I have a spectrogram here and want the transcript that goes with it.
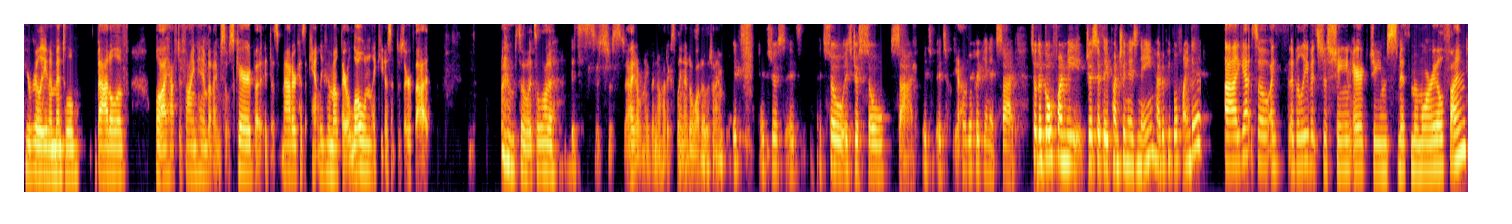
you're really in a mental battle of well i have to find him but i'm so scared but it doesn't matter because i can't leave him out there alone. Like he doesn't deserve that. So it's a lot of it's it's just i don't even know how to explain it a lot of the time. It's it's just it's it's so it's just so sad. It's it's yeah. horrific and it's sad. So the gofundme just if they punch in his name how do people find it uh, yeah, so I, I believe it's just Shane Eric James Smith Memorial Fund,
